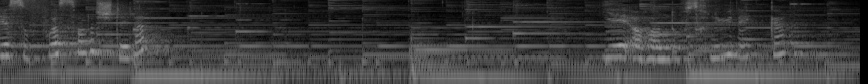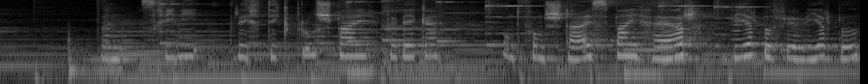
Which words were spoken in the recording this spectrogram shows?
Füße auf Fußsohlen stellen. Je eine Hand aufs Knie legen. Dann das Kinn Richtung Brustbein bewegen und vom Steißbein her Wirbel für Wirbel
